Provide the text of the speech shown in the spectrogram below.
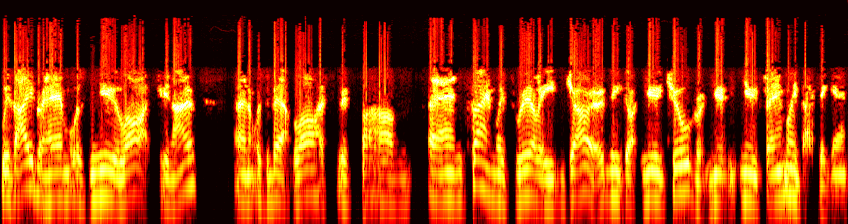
with Abraham, it was new life, you know, and it was about life. With, um, and same with really Job, he got new children, new, new family back again.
